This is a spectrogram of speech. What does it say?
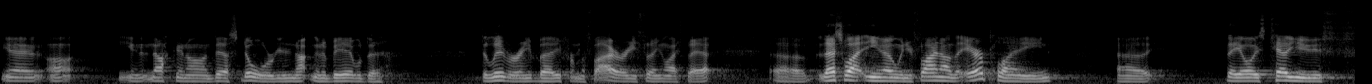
you know, uh, you know knocking on death's door. You're not going to be able to deliver anybody from a fire or anything like that. Uh, that's why, you know, when you're flying on the airplane, uh, they always tell you if,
